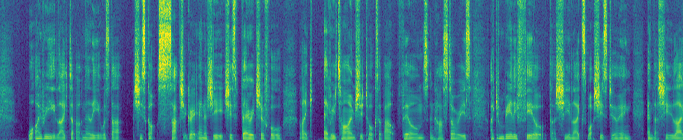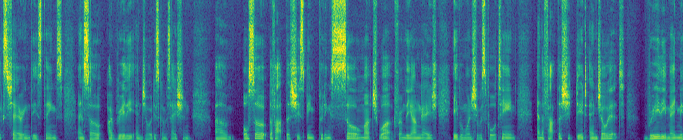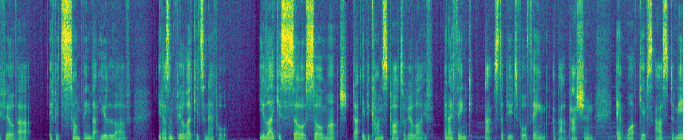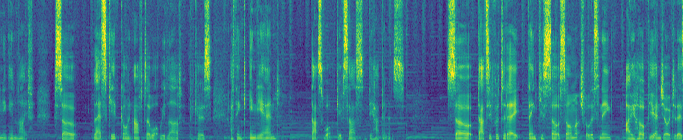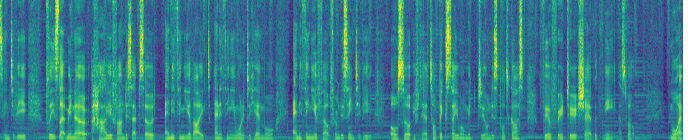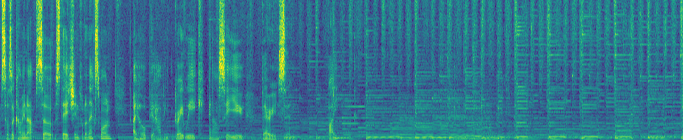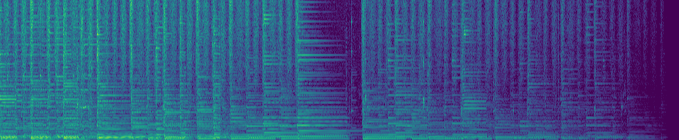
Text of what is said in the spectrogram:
What I really liked about Nelly was that she's got such a great energy. She's very cheerful. Like every time she talks about films and her stories, I can really feel that she likes what she's doing and that she likes sharing these things. And so I really enjoyed this conversation. Um, also, the fact that she's been putting so much work from the young age, even when she was 14, and the fact that she did enjoy it really made me feel that if it's something that you love, it doesn't feel like it's an effort. You like it so, so much that it becomes part of your life. And I think that's the beautiful thing about passion and what gives us the meaning in life. So let's keep going after what we love because I think in the end, that's what gives us the happiness. So that's it for today. Thank you so, so much for listening. I hope you enjoyed today's interview. Please let me know how you found this episode, anything you liked, anything you wanted to hear more, anything you felt from this interview. Also, if there are topics that you want me to do on this podcast, feel free to share it with me as well. More episodes are coming up, so stay tuned for the next one. I hope you're having a great week, and I'll see you very soon. Bye.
